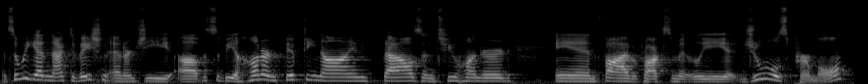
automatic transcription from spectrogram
And so we get an activation energy of, this would be 159,205 approximately joules per mole.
